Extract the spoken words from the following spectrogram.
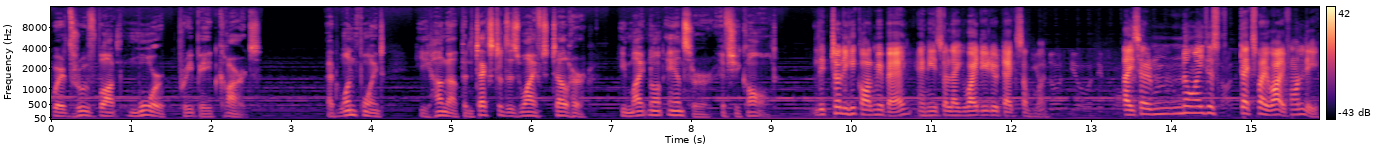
where Dhruv bought more prepaid cards. At one point, he hung up and texted his wife to tell her he might not answer if she called. Literally, he called me back and he said, like, why did you text someone? I said, No, I just text my wife only.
